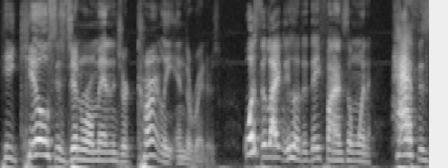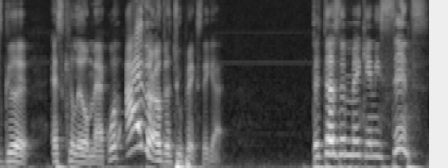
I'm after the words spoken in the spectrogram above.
He kills his general manager currently in the Raiders. What's the likelihood that they find someone half as good as Khalil Mack with either of the two picks they got? That doesn't make any sense.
